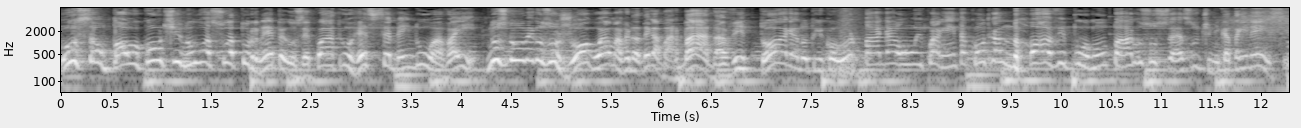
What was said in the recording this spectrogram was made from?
O São Paulo continua sua turnê pelo Z4 recebendo o Havaí. Nos números, o jogo é uma verdadeira barbada. A vitória do tricolor paga 1,40 contra 9 por 1 para o sucesso do time catarinense.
